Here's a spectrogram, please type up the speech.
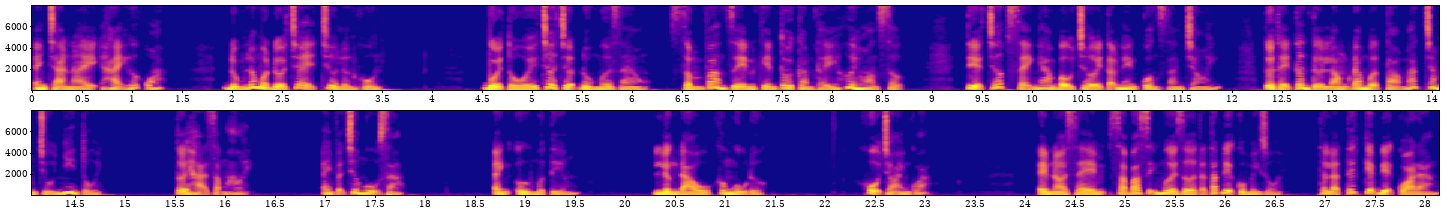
Anh chàng này hài hước quá. Đúng là một đứa trẻ chưa lớn khôn. Buổi tối trời chợt đổ mưa rào. Sấm vang rền khiến tôi cảm thấy hơi hoảng sợ. Tỉa chớp xé ngang bầu trời tạo nên quầng sáng chói. Tôi thấy Tần Tử Long đang mở tỏ mắt chăm chú nhìn tôi. Tôi hạ giọng hỏi. Anh vẫn chưa ngủ sao? Anh ừ một tiếng. Lưng đau không ngủ được. Khổ cho anh quá. Em nói xem sao bác sĩ 10 giờ đã tắt điện của mình rồi. Thật là tiết kiệm điện quá đáng.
